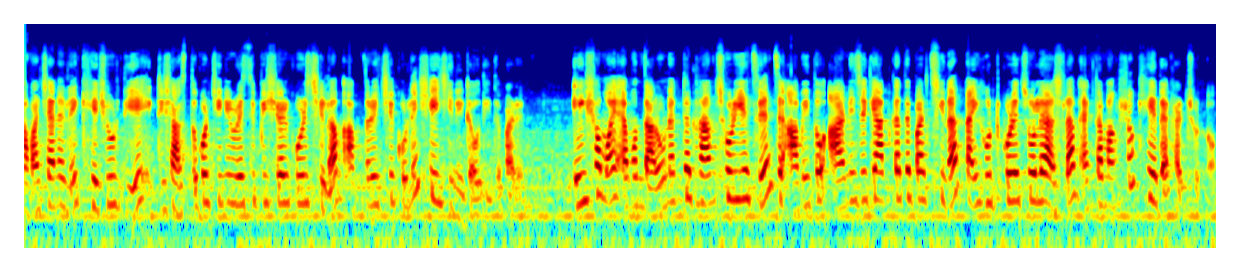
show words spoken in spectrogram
আমার চ্যানেলে খেজুর দিয়ে একটি স্বাস্থ্যকর চিনির রেসিপি শেয়ার করেছিলাম। আপনারা ইচ্ছে করলে সেই চিনিটাও দিতে পারেন। এই সময় এমন দারুণ একটা ঘ্রাণ ছড়িয়েছে যে আমি তো আর নিজেকে আটকাতে পারছি না তাই হুট করে চলে আসলাম একটা মাংস খেয়ে দেখার জন্য।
